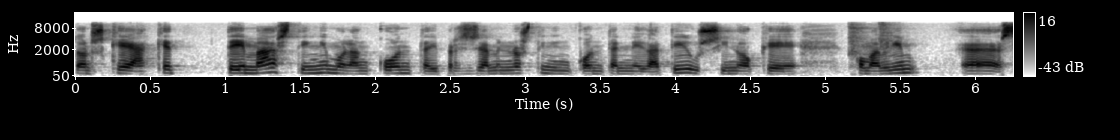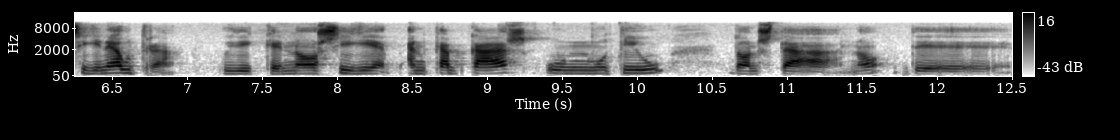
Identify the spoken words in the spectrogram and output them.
doncs que aquest tema es tingui molt en compte i precisament no es tingui en compte en negatiu, sinó que com a mínim eh, sigui neutre, vull dir que no sigui en cap cas un motiu doncs, de, no, de,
